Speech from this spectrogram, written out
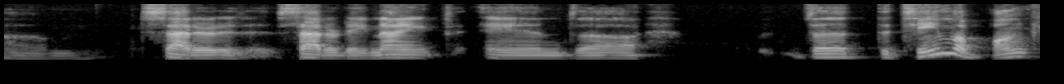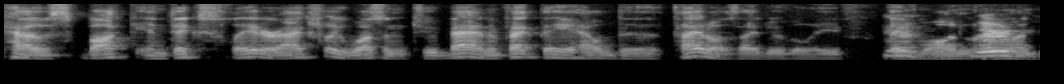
um, Saturday Saturday night, and uh, the the team of Bunkhouse Buck and Dick Slater actually wasn't too bad. In fact, they held the titles. I do believe they Yeah, won on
